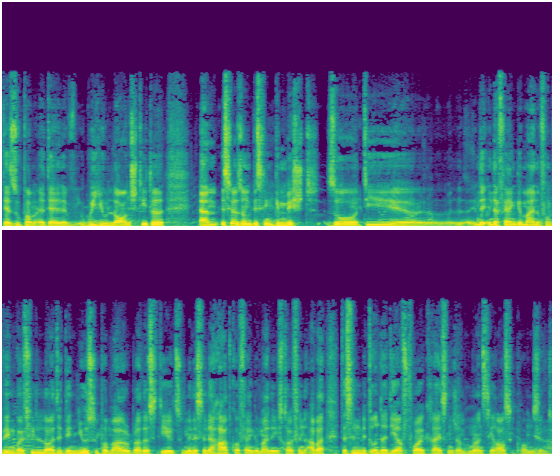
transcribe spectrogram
der Super äh, der Wii U Launch Titel ähm, ist ja so ein bisschen gemischt, so die äh, in, der- in der Fangemeinde von wegen, weil viele Leute den New Super Mario Bros. Stil zumindest in der Hardcore Fangemeinde nicht toll finden, aber das sind mitunter die erfolgreichsten Jump'n'Runs, die rausgekommen sind.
